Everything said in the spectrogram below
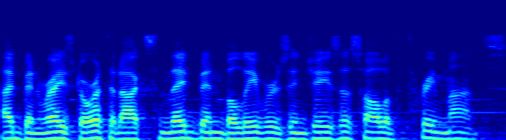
I'd been raised Orthodox and they'd been believers in Jesus all of three months.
